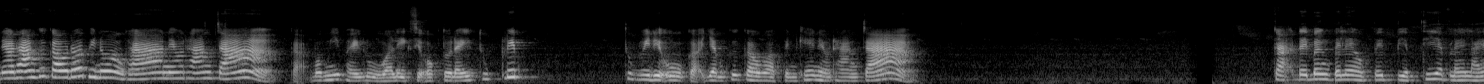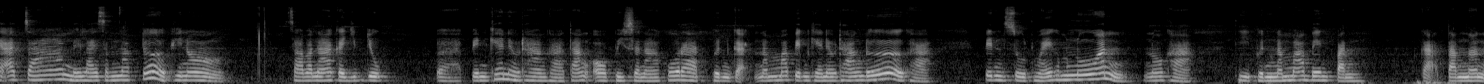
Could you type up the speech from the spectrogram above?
แนวทางคือเก่าเด้อพี่น้องค่ะ แนวทางจ้ากะบ่มีไผรู้ว่าเลขสิออกตัวใดทุกคลิป ทุกวิดีโอกะย้ำคือเก่าว่าเป็นแค่แนวทางจ้ากะได้เบิ่งไปแล้วไปเปรียบเทียบหลาย ๆ อาจารย์หลายๆสำนักเด้อพี่น้อง สาบานากะยิบยุกเป็นแค่แนวทางค่ะทางอปิศนาโคราชเพิ่นกะนำมาเป็นแค่แนวทางเด้อค่ะ เป็นสูตรหวยคำนวณเนาะค่ะ ที่เพิ่นนำมาแบ่งปัน กะตามนั้น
